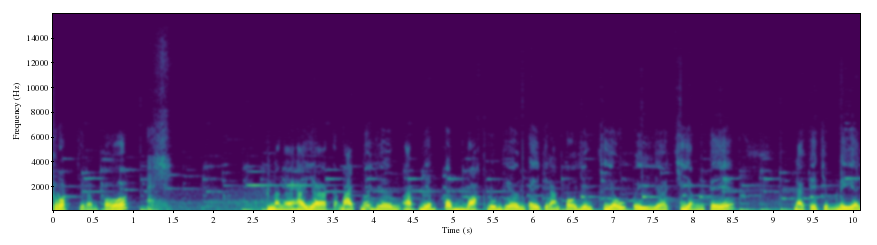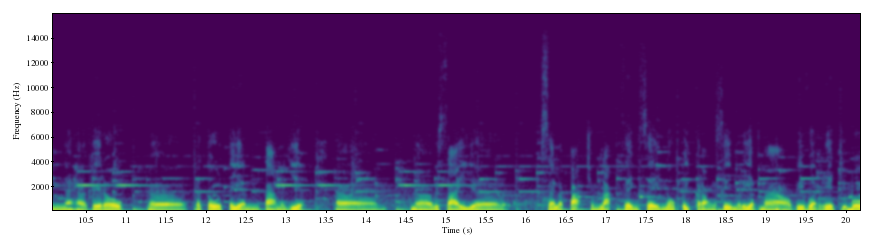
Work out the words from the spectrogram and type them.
គ្រប់ច្រើនពោ ហ្នឹងហើយហើយក្បាច់នោះយើងអត់មានពុំបោះខ្លួនយើងទេច្រើនពោយើងជាវពីជាងគេដែលគេជំនាញណាគេរកទទួលទានតាមរយៈវិស័យសិល្បៈចម្លាក់ផ្សេងផ្សេងនោះពីក្រុងសៀមរាបមកពីវត្តរាជបូ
